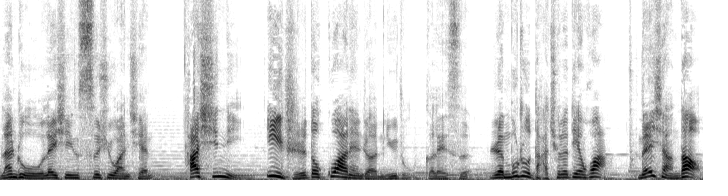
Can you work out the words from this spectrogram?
男主内心思绪万千。他心里一直都挂念着女主格雷斯，忍不住打去了电话，没想到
